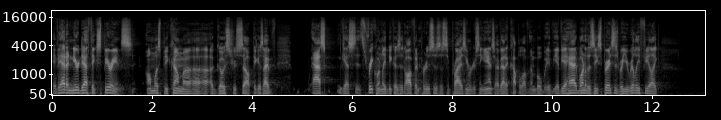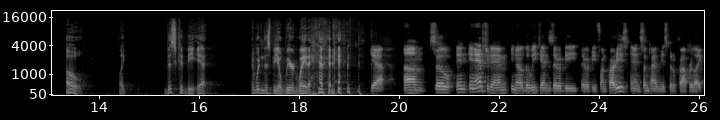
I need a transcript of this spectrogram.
have you had a near death experience almost become a, a, a ghost yourself because i've asked guests this frequently because it often produces a surprising or interesting answer. I've had a couple of them, but have you had one of those experiences where you really feel like, oh, like this could be it? Wouldn't this be a weird way to have it end? Yeah. Um, so in, in Amsterdam, you know, the weekends there would be there would be fun parties, and sometimes we just go to proper like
